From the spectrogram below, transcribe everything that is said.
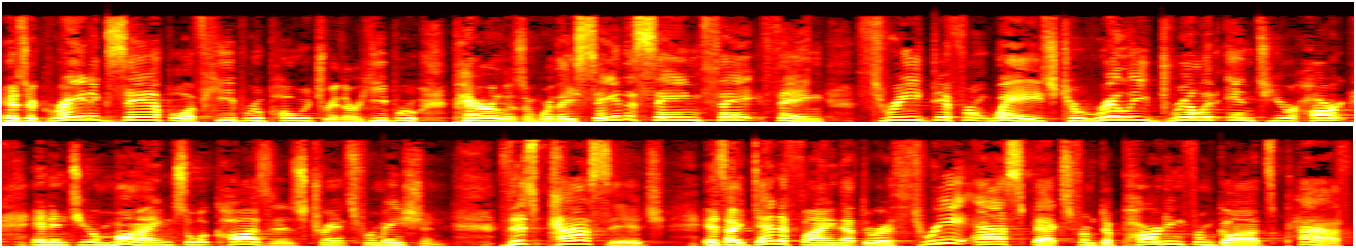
is a great example of Hebrew poetry, their Hebrew parallelism, where they say the same th- thing three different ways to really drill it into your heart and into your mind so it causes transformation. This passage is identifying that there are three aspects from departing from God's path,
